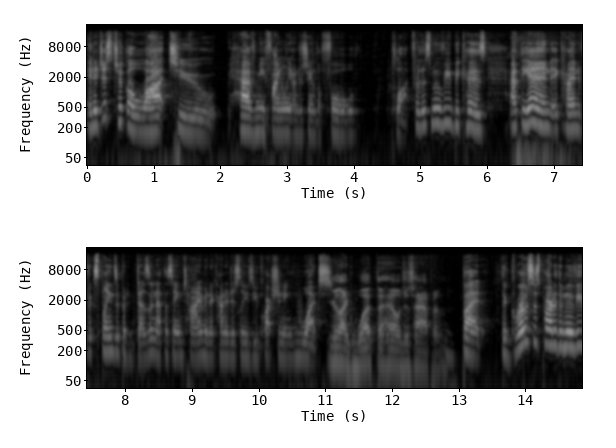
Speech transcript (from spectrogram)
and it just took a lot to have me finally understand the full plot for this movie because at the end it kind of explains it but it doesn't at the same time and it kind of just leaves you questioning what You're like, what the hell just happened? but the grossest part of the movie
